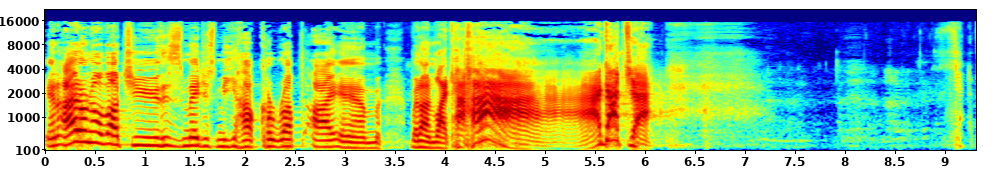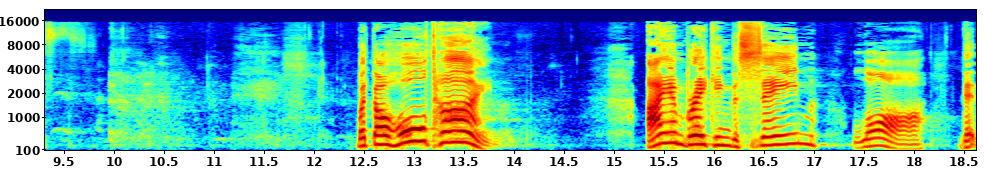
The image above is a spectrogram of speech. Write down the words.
And i don't know about you this is may just me how corrupt i am but i'm like ha ha i gotcha But the whole time, I am breaking the same law that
